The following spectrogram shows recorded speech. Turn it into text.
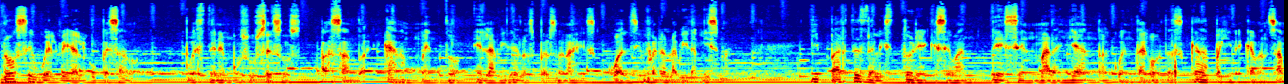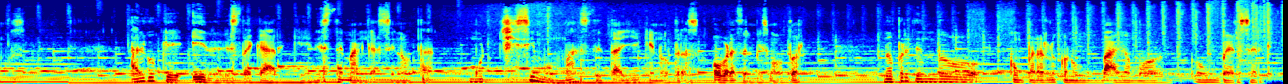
no se vuelve algo pesado, pues tenemos sucesos pasando a cada momento en la vida de los personajes, cual si fuera la vida misma, y partes de la historia que se van desenmarañando a cuentagotas cada página que avanzamos. Algo que he de destacar que en este manga se nota muchísimo más detalle que en otras obras del mismo autor. No pretendo compararlo con un Vagamond o un Berserk,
